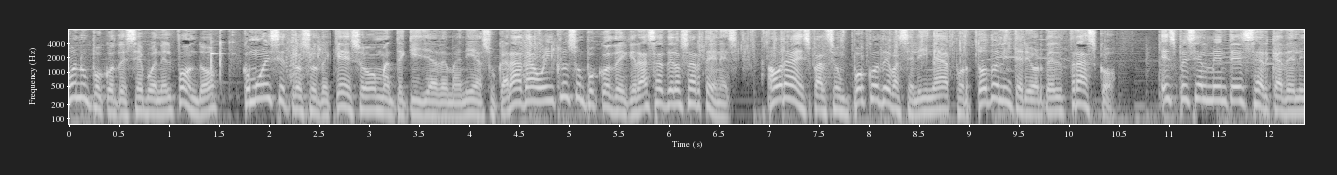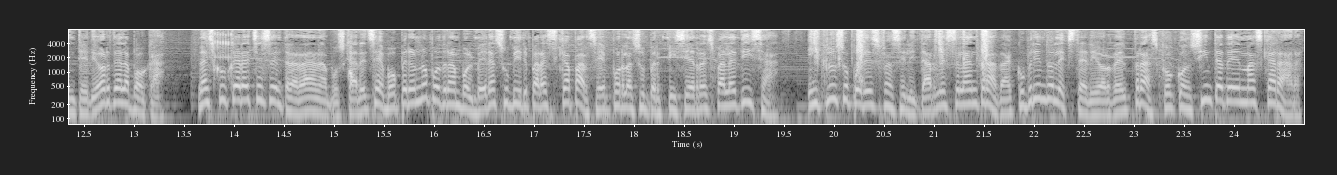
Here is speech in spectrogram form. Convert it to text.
Pon un poco de cebo en el fondo, como ese trozo de queso, mantequilla de maní azucarada o incluso un poco de grasa de los sartenes. Ahora esparce un poco de vaselina por todo el interior del frasco especialmente cerca del interior de la boca. Las cucarachas entrarán a buscar el cebo, pero no podrán volver a subir para escaparse por la superficie resbaladiza. Incluso puedes facilitarles la entrada cubriendo el exterior del frasco con cinta de enmascarar.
